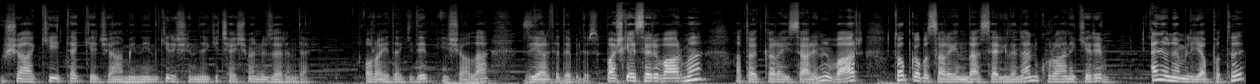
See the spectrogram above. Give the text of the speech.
Uşaki Tekke Camii'nin girişindeki çeşmenin üzerinde. Orayı da gidip inşallah ziyaret edebiliriz. Başka eseri var mı? Hattat Karahisari'nin var. Topkapı Sarayı'nda sergilenen Kur'an-ı Kerim en önemli yapıtı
